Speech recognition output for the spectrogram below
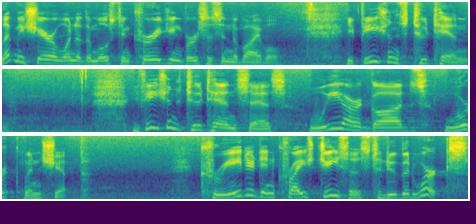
Let me share one of the most encouraging verses in the Bible. Ephesians 2:10. Ephesians 2:10 says, "We are God's workmanship, created in Christ Jesus to do good works,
